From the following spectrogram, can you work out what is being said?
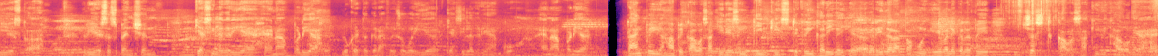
ये इसका रियर सस्पेंशन कैसी लग रही है? है ना? बढ़िया। Look at the graphics over here कैसी लग रही है आपको? है ना? बढ़िया। टैंक पे यहाँ पे कावासाकी रेसिंग टीम की स्टिकरिंग करी गई है। अगर इधर आता हूँ, ये वाले कलर पे जस्ट कावासाकी लिखा हो गया है।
